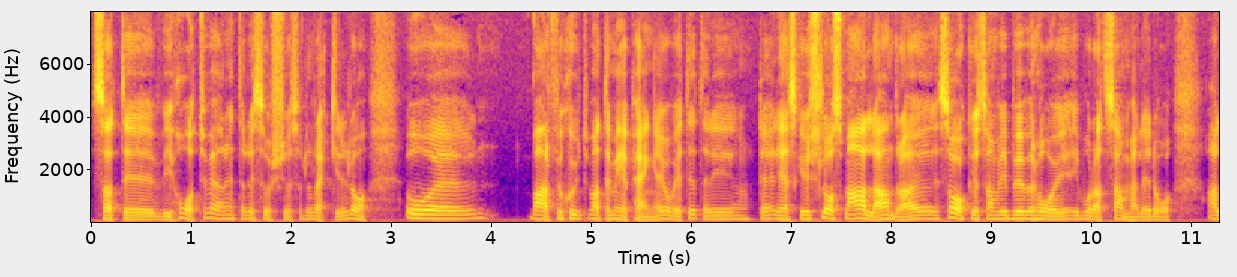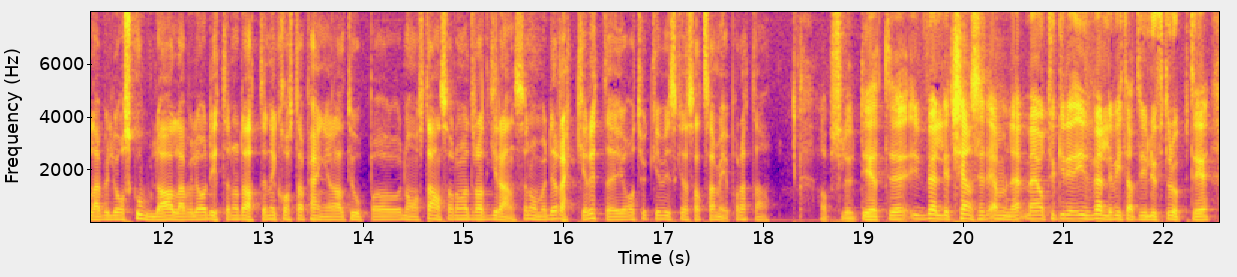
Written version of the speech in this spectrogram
Så att eh, vi har tyvärr inte resurser så det räcker idag. Och, eh, varför skjuter man inte mer pengar? Jag vet inte. Det, det, det ska ju slåss med alla andra eh, saker som vi behöver ha i, i vårt samhälle idag. Alla vill ha skola, alla vill ha ditten och datten. Det kostar pengar alltihopa. Och någonstans har de dragit gränsen. Men det räcker inte. Jag tycker vi ska satsa mer på detta. Absolut. Det är ett eh, väldigt känsligt ämne, men jag tycker det är väldigt viktigt att vi lyfter upp det.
